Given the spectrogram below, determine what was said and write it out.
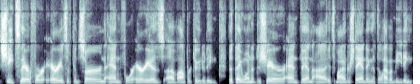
sheets there for areas of concern and for areas of opportunity that they wanted to share. And then uh, it's my understanding that they'll have a meeting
